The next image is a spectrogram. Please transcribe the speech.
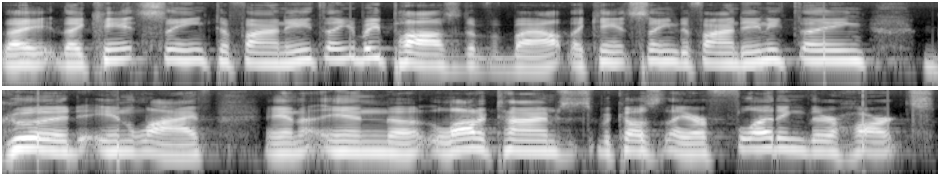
They, they can't seem to find anything to be positive about. They can't seem to find anything good in life. And, and uh, a lot of times it's because they are flooding their hearts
